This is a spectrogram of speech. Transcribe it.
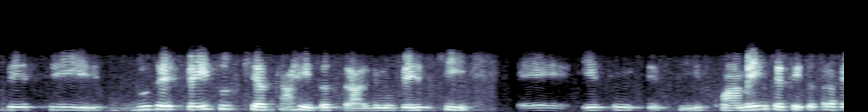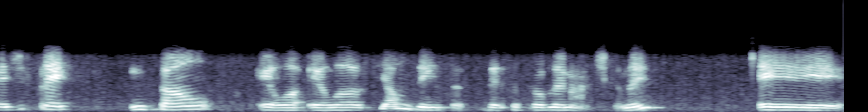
desse, dos efeitos que as carretas trazem, uma vez que é, esse, esse escoamento é feito através de frete. Então, ela, ela se ausenta dessa problemática, né? É,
